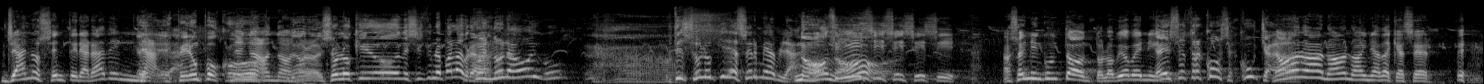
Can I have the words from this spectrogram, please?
Ya no se enterará de nada. Eh, espera un poco. No, no, no. Solo quiero decirte una palabra. Pues no la oigo. Usted solo quiere hacerme hablar. No, Sí, no. Sí, sí, sí, sí. No soy ningún tonto, lo veo venir. Es otra cosa, escucha. No, no, no, no hay nada que hacer.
